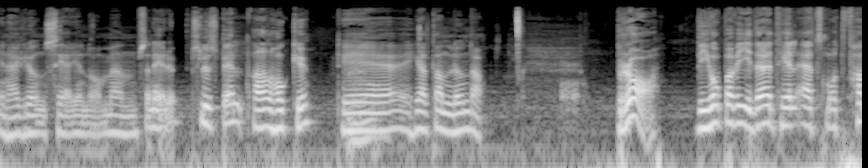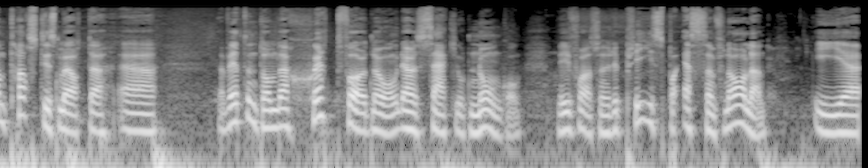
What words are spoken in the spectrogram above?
i den här grundserien då. Men sen är det slutspel, annan hockey. Det är mm. helt annorlunda. Bra! Vi hoppar vidare till ett smått fantastiskt möte. Eh, jag vet inte om det har skett förut någon gång. Det har det säkert gjort någon gång. Men vi får alltså en repris på SM-finalen i eh,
